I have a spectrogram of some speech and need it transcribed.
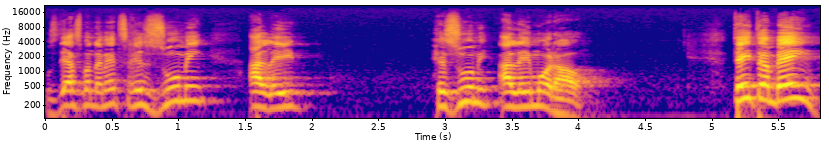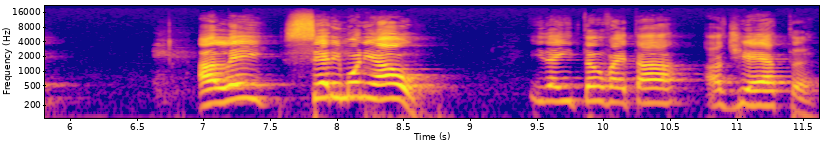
Os dez mandamentos resumem a lei, resume a lei moral. Tem também a lei cerimonial. E daí então vai estar a dieta.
